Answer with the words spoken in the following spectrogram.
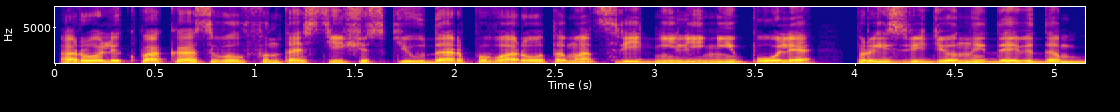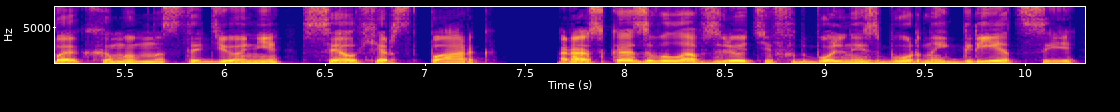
Ролик показывал фантастический удар поворотом от средней линии поля, произведенный Дэвидом Бекхэмом на стадионе Селхерст Парк, рассказывал о взлете футбольной сборной Греции,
